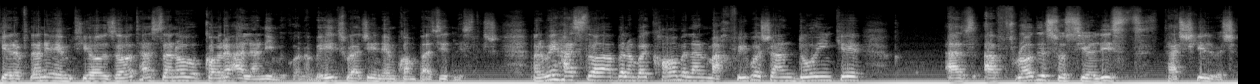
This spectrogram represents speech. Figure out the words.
گرفتن امتیازات هستن و کار علنی می‌کنن. به هیچ وجه این امکان پذیر نیستش. بنابراین هستا اولا باید کاملا مخفی باشن. دو اینکه از افراد سوسیالیست تشکیل بشن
